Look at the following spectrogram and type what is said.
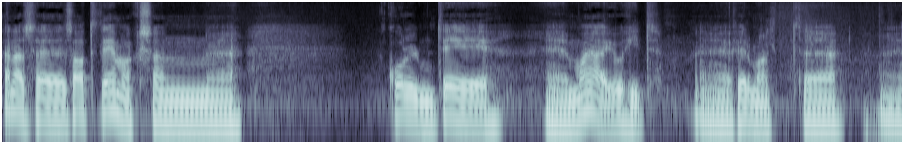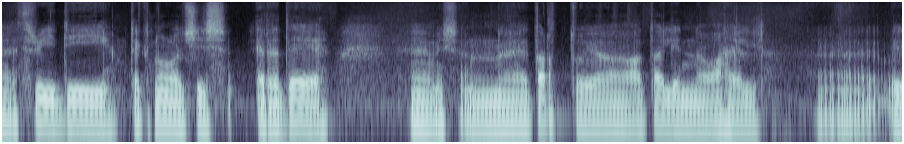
tänase saate teemaks on 3D äh, majajuhid firmalt 3D Technologies RD, mis on Tartu ja Tallinna vahel või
